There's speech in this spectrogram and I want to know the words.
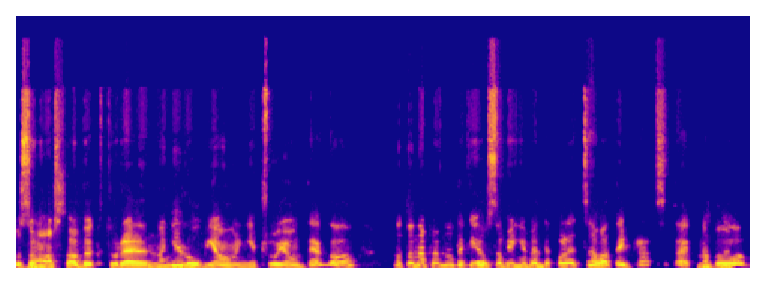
Bo są osoby, które no nie lubią, nie czują tego, no to na pewno takiej osobie nie będę polecała tej pracy, tak? No bo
